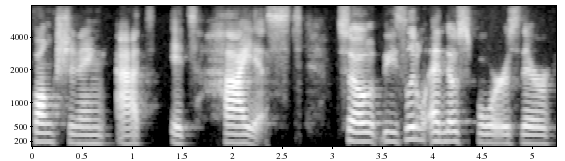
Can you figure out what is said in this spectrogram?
functioning at its highest. So these little endospores, they're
